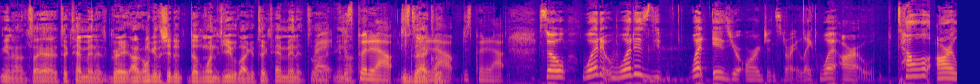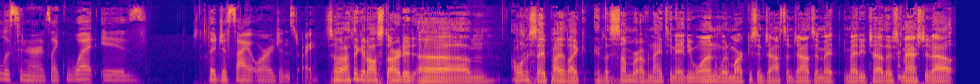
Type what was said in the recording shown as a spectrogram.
you know, it's like yeah, it took ten minutes. Great. I don't give the shit. It does one view. Like it took ten minutes. Right. Like, you Just know. put it out. Just Exactly. put it out. Just put it out. So what what is the- what is your origin story? Like what are tell our listeners like what is the Josiah origin story? So I think it all started. Um, I want to say probably like in the summer of 1981 when Marques and Johnson Johnson met met each other, smashed it out,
